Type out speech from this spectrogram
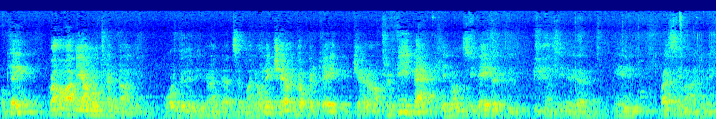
Ok? Quello abbiamo 30 anni, ordine di grandezza, ma non è certo perché c'è un altro feedback che non si vede qui, non si vede in queste immagini.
